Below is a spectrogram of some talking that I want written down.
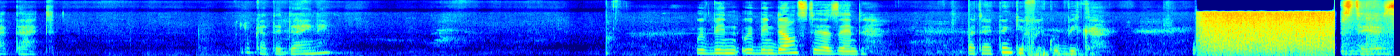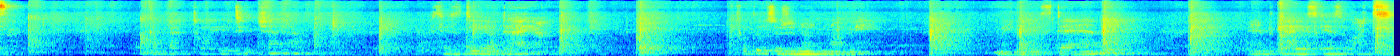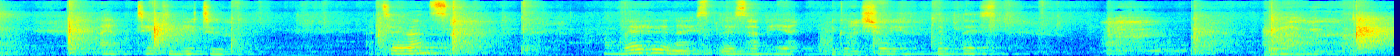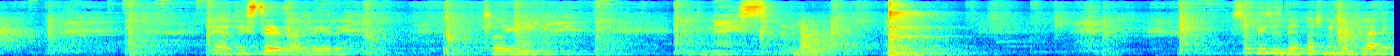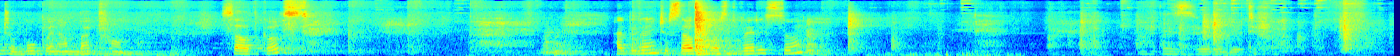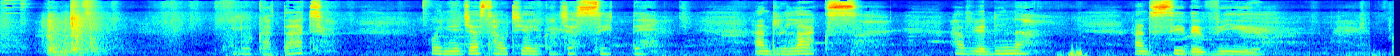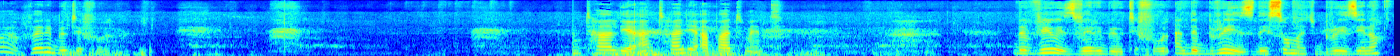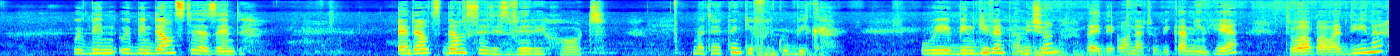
at that. Look at the dining. We've been we've been downstairs and but I think if we could be upstairs. Welcome back to our YouTube channel. This is Dio Daya. For those who do not know me, my name is Diana. And guys, guess what? Taking you to a terrace. A very nice place up here. I'm going to show you the place. Wow. Yeah, these stairs are very clean and nice. So this is the apartment I'm planning to book when I'm back from South Coast. I'll be going to South Coast very soon. Oh, this is very beautiful. Look at that. When you're just out here, you can just sit there and relax, have your dinner, and see the view. Oh, very beautiful. Antalya, Antalya apartment. The view is very beautiful and the breeze, there's so much breeze, you know. We've been we've been downstairs and and out downstairs is very hot. But I think if we could be we've been given permission by the owner to be coming here to have our dinner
